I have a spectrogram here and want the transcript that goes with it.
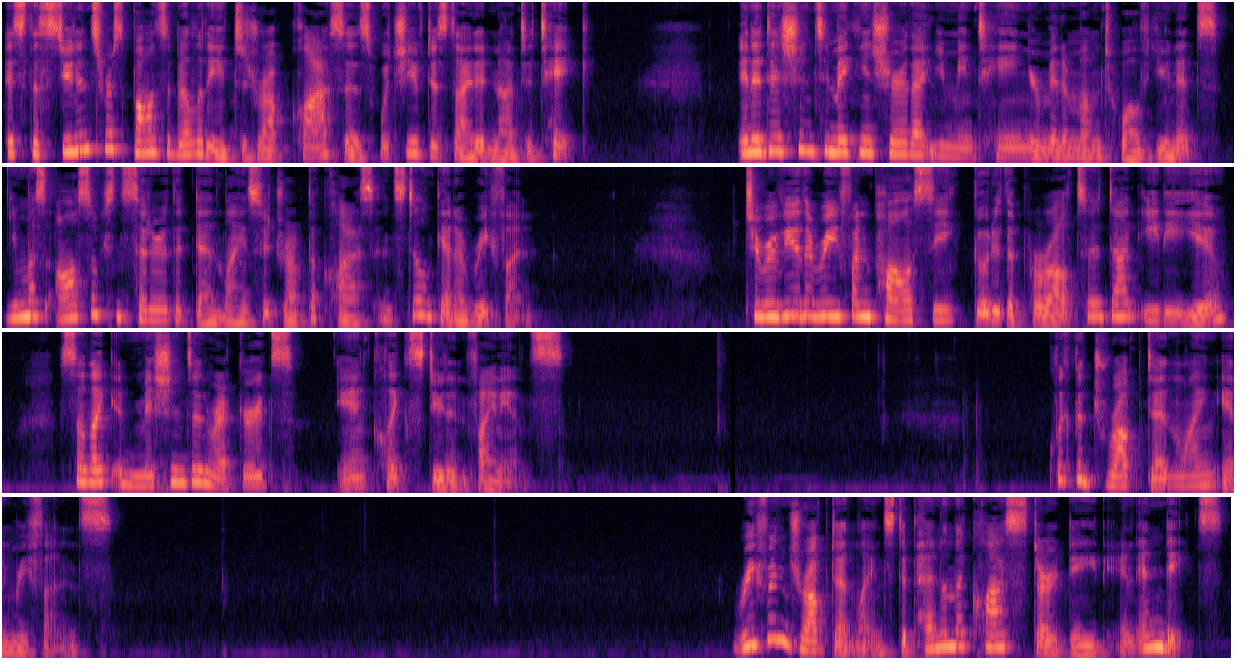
It's the student's responsibility to drop classes which you've decided not to take. In addition to making sure that you maintain your minimum 12 units, you must also consider the deadlines to drop the class and still get a refund. To review the refund policy, go to the peralta.edu, select Admissions and Records, and click Student Finance. Click the Drop Deadline and Refunds. Refund drop deadlines depend on the class start date and end dates.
